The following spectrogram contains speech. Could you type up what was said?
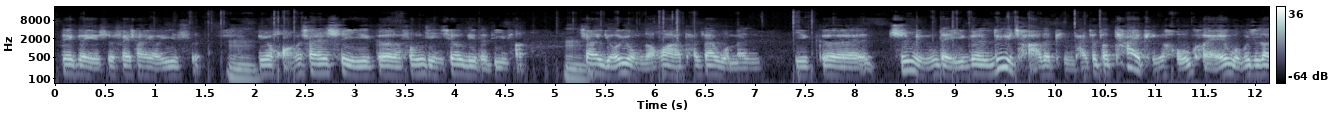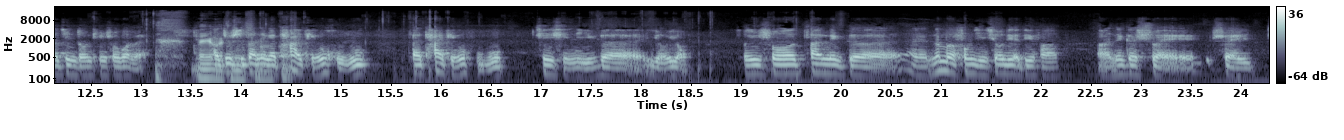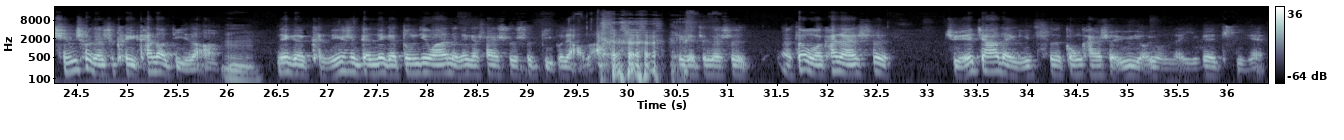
那个也是非常有意思。嗯，因为黄山是一个风景秀丽的地方。嗯，像游泳的话，它在我们一个知名的一个绿茶的品牌叫做太平猴魁，我不知道靳东听说过没？没有。它就是在那个太平湖，在太平湖进行一个游泳，所以说在那个呃那么风景秀丽的地方。啊，那个水水清澈的是可以看到底的啊，嗯，那个肯定是跟那个东京湾的那个赛事是比不了的，这个真的是，呃，在我看来是绝佳的一次公开水域游泳的一个体验。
